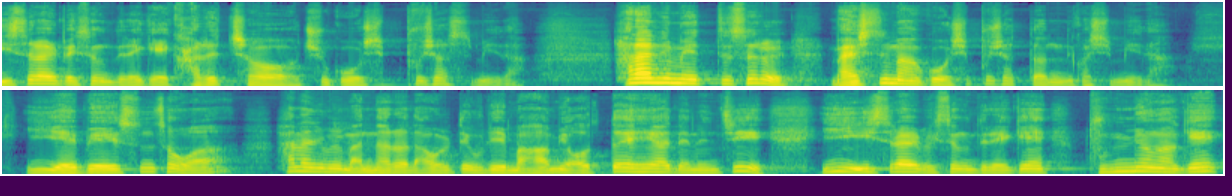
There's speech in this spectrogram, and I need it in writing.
이스라엘 백성들에게 가르쳐 주고 싶으셨습니다. 하나님의 뜻을 말씀하고 싶으셨던 것입니다. 이 예배의 순서와 하나님을 만나러 나올 때 우리의 마음이 어떠해야 되는지 이 이스라엘 백성들에게 분명하게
